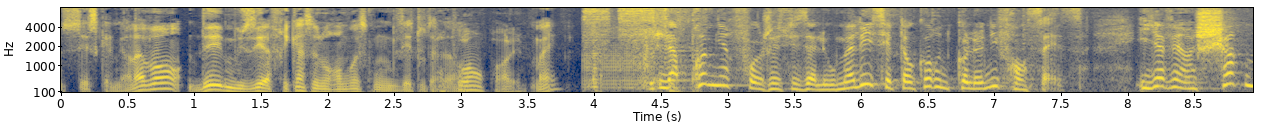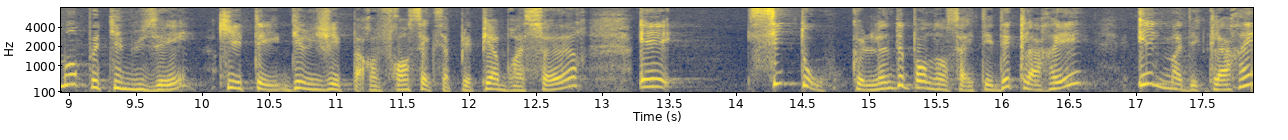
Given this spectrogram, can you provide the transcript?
c'est ce qu'elle met en avant, des musées africains. Ça nous renvoie à ce qu'on disait tout à l'heure. pourra en parler. Ouais. La première fois que je suis allée au Mali, c'était encore une colonie française. Il y avait un charmant petit musée qui était dirigé par un Français qui s'appelait Pierre Brasseur. Et sitôt que l'indépendance a été déclarée, il m'a déclaré,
